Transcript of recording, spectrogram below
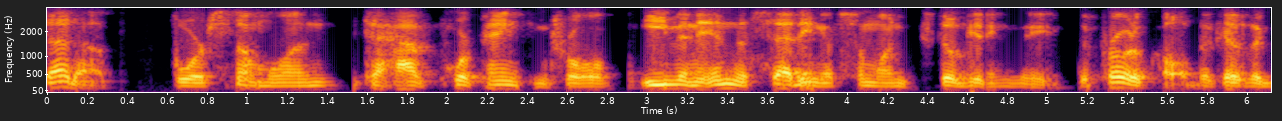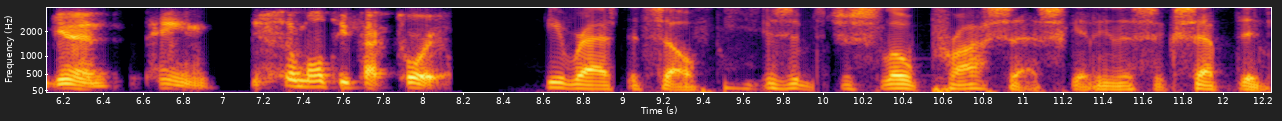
setup for someone to have poor pain control, even in the setting of someone still getting the, the protocol, because again, pain is so multifactorial. ERAS itself? Is it just slow process getting this accepted?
